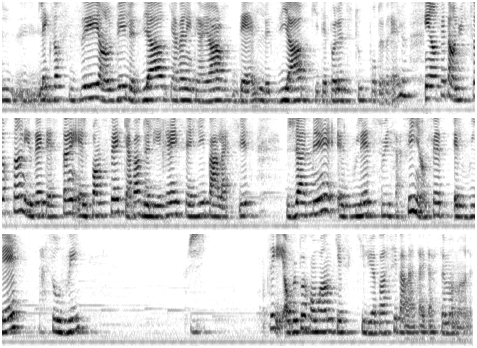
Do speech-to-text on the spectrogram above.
l'exorciser, enlever le diable qui avait à l'intérieur d'elle, le diable qui était pas là du tout pour de vrai. Et en fait, en lui sortant les intestins, elle pensait être capable de les réinsérer par la suite Jamais elle voulait tuer sa fille, en fait. Elle voulait la sauver. Je- Tu sais, on peut pas comprendre qu'est-ce qui lui a passé par la tête à ce moment-là.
